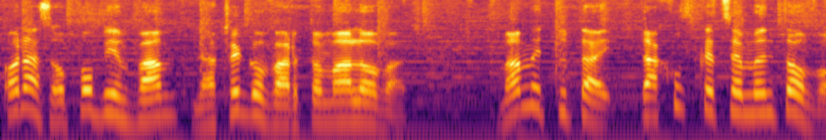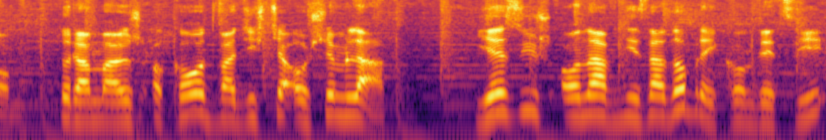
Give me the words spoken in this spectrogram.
oraz opowiem Wam, dlaczego warto malować. Mamy tutaj dachówkę cementową, która ma już około 28 lat. Jest już ona w nie za dobrej kondycji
